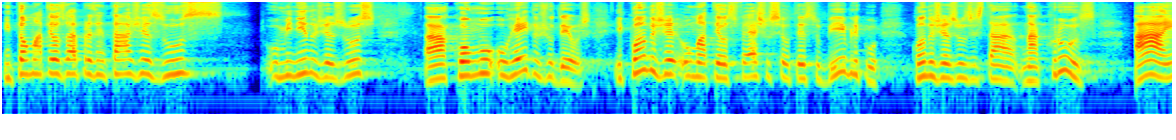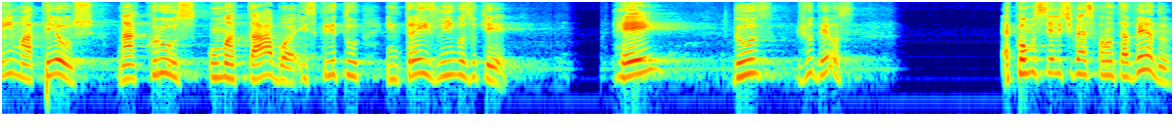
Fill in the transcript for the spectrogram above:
Então Mateus vai apresentar Jesus, o menino Jesus, ah, como o rei dos judeus. E quando o Mateus fecha o seu texto bíblico, quando Jesus está na cruz, há em Mateus na cruz uma tábua escrito em três línguas o quê? Rei dos judeus. É como se ele estivesse falando, tá vendo?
